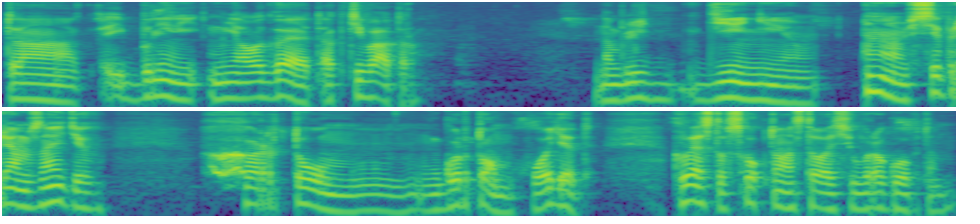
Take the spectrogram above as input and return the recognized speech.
Так, эй, блин, у меня лагает активатор. Наблюдение. Все прям, знаете, хартом, гуртом ходят. Квестов сколько там осталось у врагов там?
